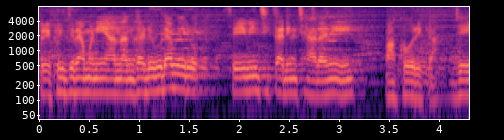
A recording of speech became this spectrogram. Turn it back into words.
ప్రకృతి రమణీయాన్నంతటి కూడా మీరు సేవించి తరించాలని మా కోరిక. జై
